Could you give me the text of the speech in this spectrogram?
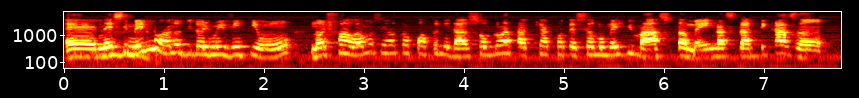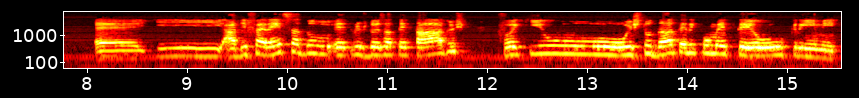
é, nesse mesmo ano de 2021, nós falamos em outra oportunidade sobre um ataque que aconteceu no mês de março também na cidade de Kazan. É, e a diferença do, entre os dois atentados foi que o, o estudante ele cometeu o crime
